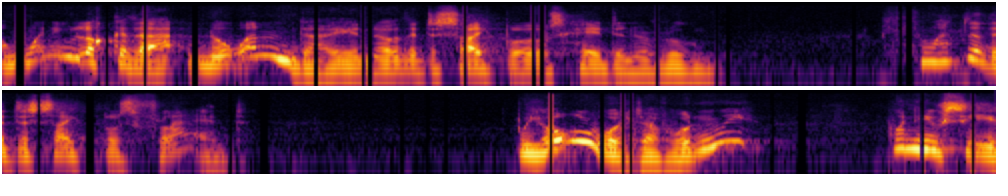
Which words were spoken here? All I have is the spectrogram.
And when you look at that, no wonder, you know, the disciples hid in a room. No wonder the disciples fled. We all would have, wouldn't we? When you see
